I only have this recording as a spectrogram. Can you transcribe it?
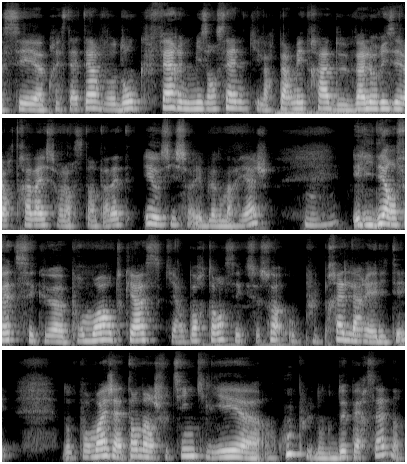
ces prestataires vont donc faire une mise en scène qui leur permettra de valoriser leur travail sur leur site internet et aussi sur les blogs mariage. Mhm. Et l'idée, en fait, c'est que pour moi, en tout cas, ce qui est important, c'est que ce soit au plus près de la réalité. Donc pour moi, j'attends d'un shooting qu'il y ait un couple, donc deux personnes,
